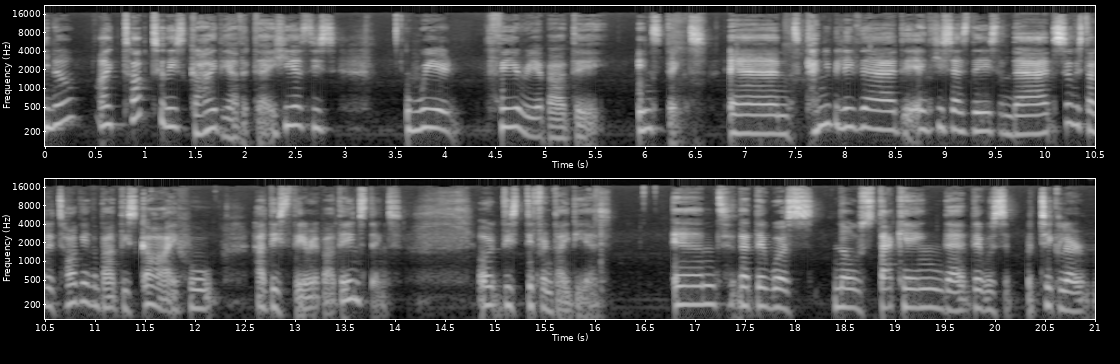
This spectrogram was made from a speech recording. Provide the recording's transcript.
You know, I talked to this guy the other day. He has this weird theory about the instincts. And can you believe that? And he says this and that. So we started talking about this guy who had this theory about the instincts or these different ideas. And that there was no stacking, that there was a particular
